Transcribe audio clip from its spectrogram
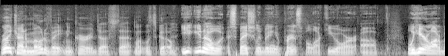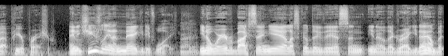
really trying to motivate and encourage us that let, us go You, you know, especially being a principal like you are, uh, we hear a lot about peer pressure. And it's usually in a negative way. Right. You know, where everybody's saying, "Yeah, let's go do this," and you know they drag you down. But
